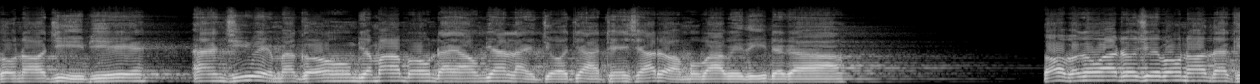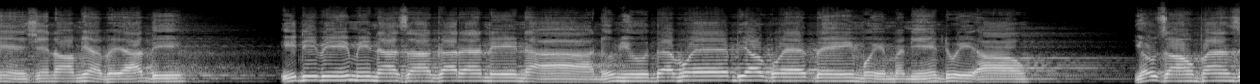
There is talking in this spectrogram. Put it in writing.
ဂုဏ်တော်ကြီးဖြင့်အံကြီး၍မကုံမြမဘုံတိုင်အောင်ပြန်လိုက်ကြောကြထင်ရှားတော်မူပါပေသည်တကားသောဘဂဝါတို့ရွှေဘုံတော်သခင်ရှင်တော်မြတ်ဖရာသည် ဣတိပိမိနာသာကာရဏေနာနုမြူတပွဲပြောက်ွယ်သိမ့်မွေမမြင်တွေ့အောင်ရုပ်ဆောင်ဖန်ဆ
